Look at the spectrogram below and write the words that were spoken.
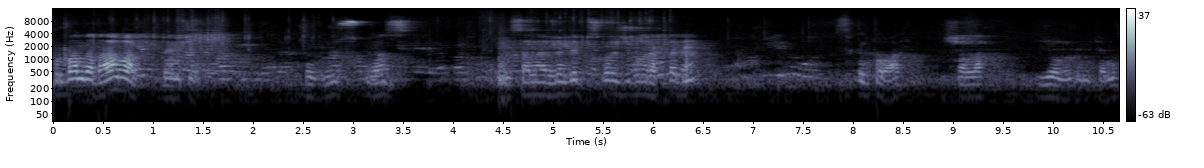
Kurbanda daha var bence. Çünkü virüs biraz insanlar üzerinde psikolojik olarak da bir sıkıntı var. İnşallah iyi olur ülkemiz.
